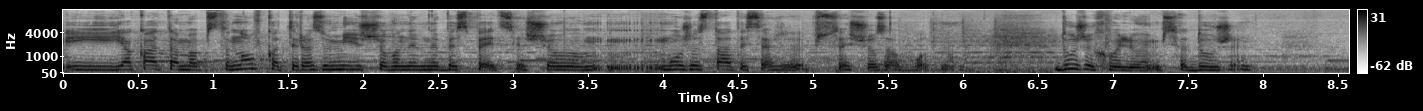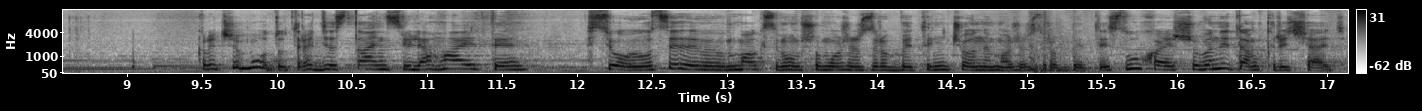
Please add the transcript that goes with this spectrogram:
і яка там обстановка. Ти розумієш, що вони в небезпеці, що може статися все, що завгодно. Дуже хвилюємося, дуже. Кричимо тут радіостанцію, лягайте. Все, оце максимум, що можеш зробити. Нічого не можеш зробити. І слухаєш, що вони там кричать.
